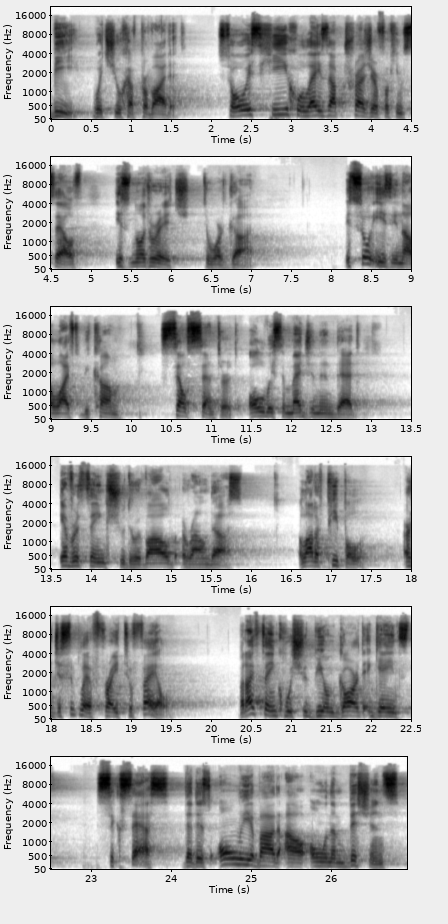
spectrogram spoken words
be which you have provided. So is he who lays up treasure for himself is not rich toward God. It's so easy in our life to become self centered, always imagining that everything should revolve around us. A lot of people are just simply afraid to fail. But I think we should be on guard against success that is only about our own ambitions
